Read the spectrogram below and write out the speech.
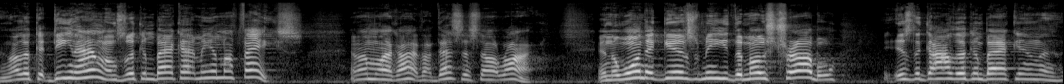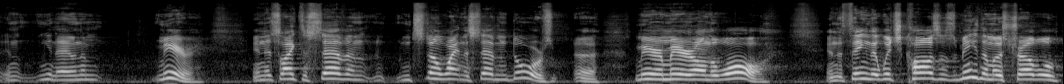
And I look at Dean Allen's looking back at me in my face. And I'm like, that's just not right. And the one that gives me the most trouble is the guy looking back in the, in, you know, in the mirror. And it's like the seven, Snow White and the seven dwarfs, uh, mirror, mirror on the wall. And the thing that which causes me the most trouble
